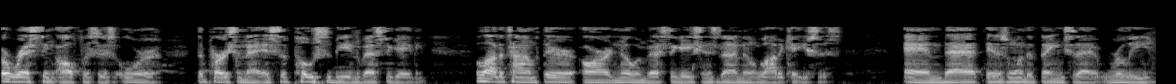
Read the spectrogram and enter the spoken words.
arresting officers or the person that is supposed to be investigating. A lot of times there are no investigations done in a lot of cases. And that is one of the things that really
